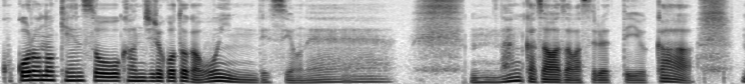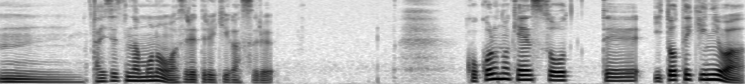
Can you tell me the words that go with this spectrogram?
心の喧騒を感じることが多いんですよね。うん、なんかざわざわするっていうかうん大切なものを忘れてる気がする。心の喧騒って意図的には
